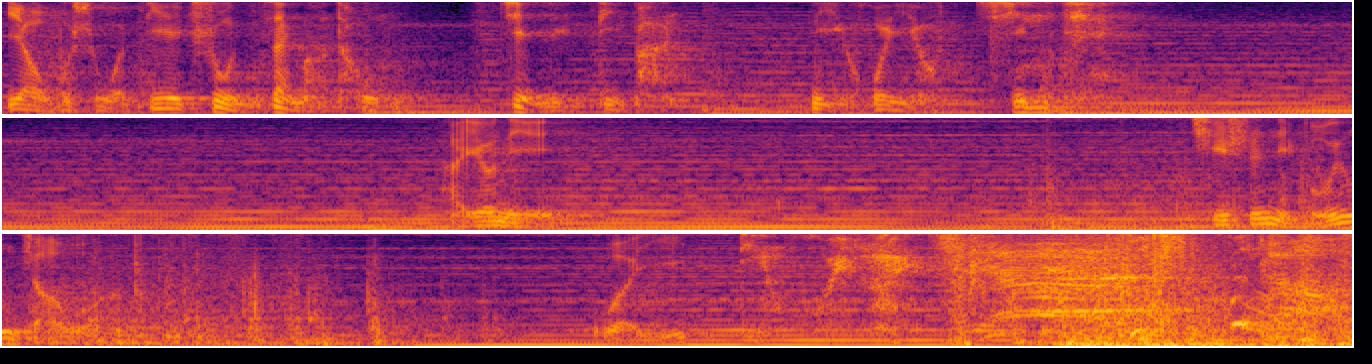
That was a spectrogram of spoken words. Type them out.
要不是我爹助你在码头建立地盘，你会有今天。还有你，其实你不用找我，我一定啊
